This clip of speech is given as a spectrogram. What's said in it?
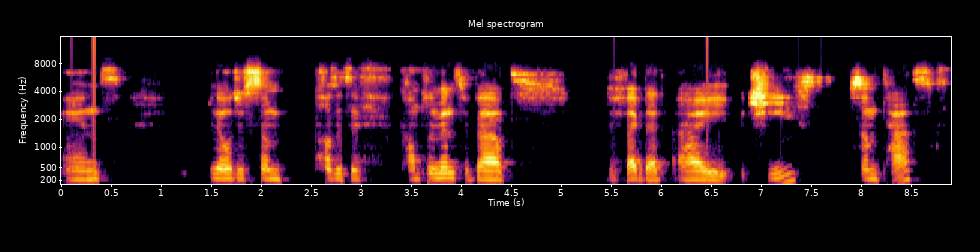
and, you know, just some positive compliments about the fact that I achieved some tasks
